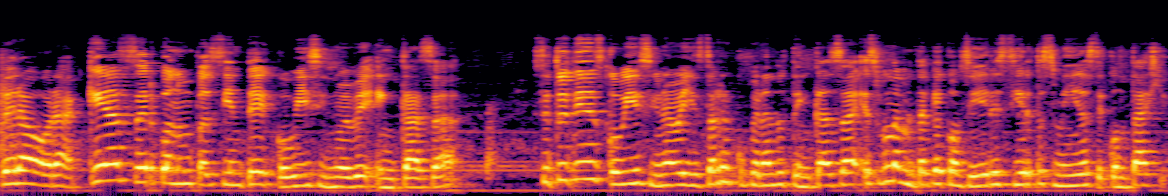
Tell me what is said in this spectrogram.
Pero ahora, ¿qué hacer con un paciente de COVID-19 en casa? Si tú tienes COVID-19 y estás recuperándote en casa, es fundamental que consideres ciertas medidas de contagio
